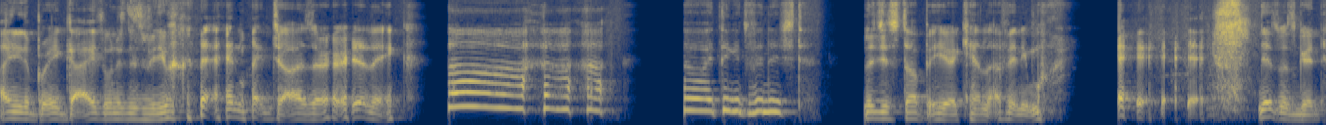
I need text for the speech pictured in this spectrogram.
I need a break, guys. When is this video gonna end? My jaws are hurting. Ah, oh, I think it's finished. Let's just stop it here. I can't laugh anymore. this was good.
